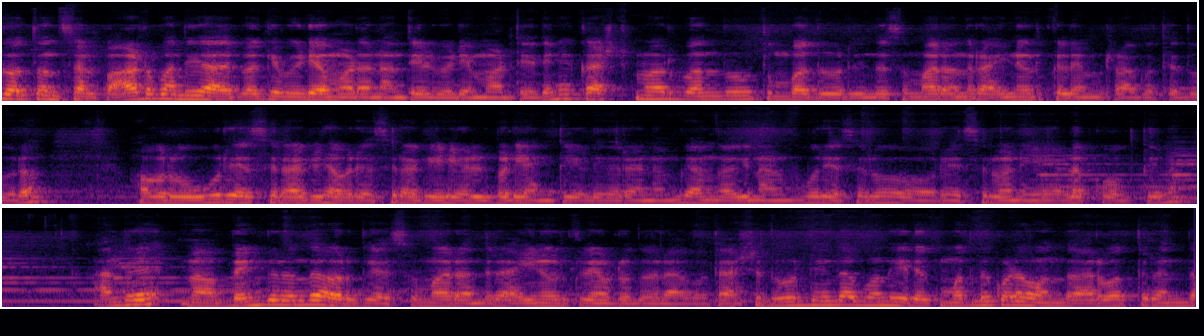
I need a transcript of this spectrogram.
ಗೊತ್ತೊಂದು ಸ್ವಲ್ಪ ಆರ್ಡ್ರ್ ಬಂದಿದೆ, ಅದ್ರ ಬಗ್ಗೆ ವೀಡಿಯೋ ಮಾಡೋಣ ಅಂತೇಳಿ ವಿಡಿಯೋ ಮಾಡ್ತಿದ್ದೀನಿ ಕಸ್ಟಮರ್ ಬಂದು ತುಂಬ ದೂರದಿಂದ ಸುಮಾರು ಅಂದರೆ ಐನೂರು ಕಿಲೋಮೀಟರ್ ಆಗುತ್ತೆ ದೂರ. ಅವರು ಊರ ಹೆಸರಾಗಲಿ, ಅವ್ರ ಹೆಸರಾಗಿ ಹೇಳ್ಬೇಡಿ ಅಂತ ಹೇಳಿದ್ದಾರೆ ನಮಗೆ. ಹಂಗಾಗಿ ನಾನು ಊರ ಹೆಸರು, ಅವ್ರ ಹೆಸರನ್ನು ಹೇಳಕ್ಕೆ ಹೋಗ್ತಿಲ್ಲ. ಅಂದರೆ ಬೆಂಗಳೂರಿಂದ ಅವ್ರಿಗೆ ಸುಮಾರು ಅಂದರೆ ಐನೂರು ಕಿಲೋಮೀಟರ್ ದೂರ ಆಗುತ್ತೆ. ಅಷ್ಟು ದೂರದಿಂದ ಬಂದು ಇದಕ್ಕೆ ಮೊದಲು ಕೂಡ ಒಂದು ಅರವತ್ತರಿಂದ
